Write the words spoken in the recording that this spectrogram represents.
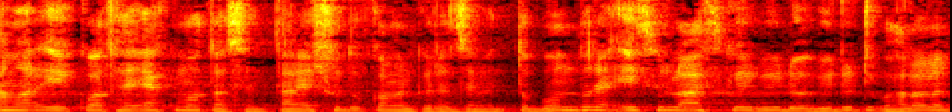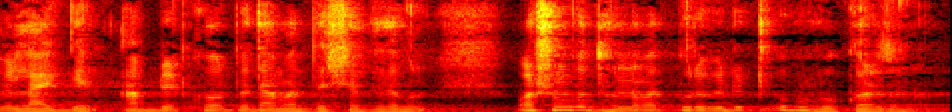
আমার এই কথায় একমত আছেন, তারাই শুধু কমেন্ট করে যাবেন। তো বন্ধুরা, এই ছিল আজকের ভিডিও ভিডিওটি ভালো লাগলে লাইক দিন আপডেট খবর পেতে আমাদের সাথে থাকুন। অসংখ্য ধন্যবাদ পুরো ভিডিওটি উপভোগ করার জন্য।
